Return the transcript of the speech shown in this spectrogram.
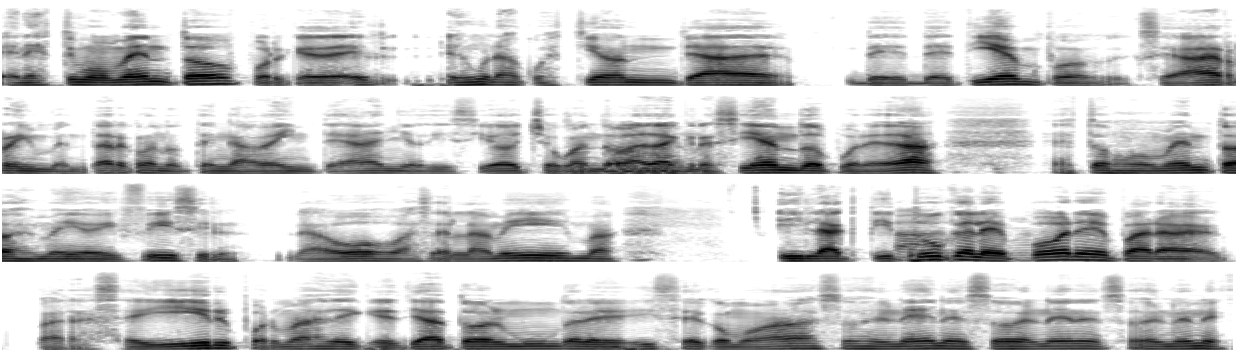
en este momento, porque es una cuestión ya de, tiempo, se va a reinventar cuando tenga 20 años, 18, cuando vaya creciendo por edad. En estos momentos es medio difícil, la voz va a ser la misma y la actitud ah, que le pone para, para seguir, por más de que ya todo el mundo le dice como, ah, sos el nene, sos el nene, sos el nene,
